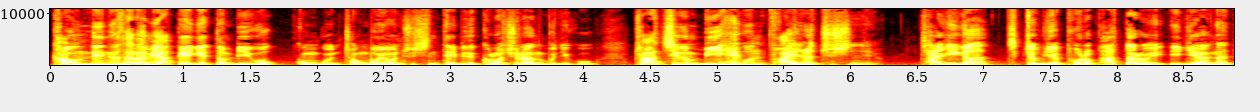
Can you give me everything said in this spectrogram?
가운데 있는 사람이 아까 얘기했던 미국 공군 정보요원 출신 데이비드 그러쉬라는 분이고 좌측은 미 해군 파일럿 출신이에요. 자기가 직접 UFO로 봤다고 얘기하는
